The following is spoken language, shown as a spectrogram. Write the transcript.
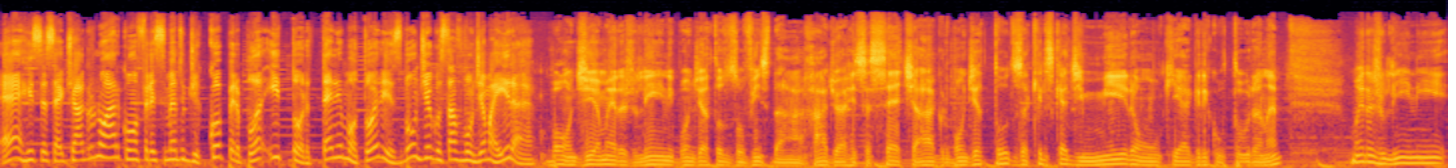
RC7 Agro no ar com oferecimento de Cooperplan e Tortelli Motores. Bom dia, Gustavo. Bom dia, Maíra. Bom dia, Maíra Juline. Bom dia a todos os ouvintes da Rádio RC7 Agro. Bom dia a todos aqueles que admiram o que é agricultura, né? Maíra Juline,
